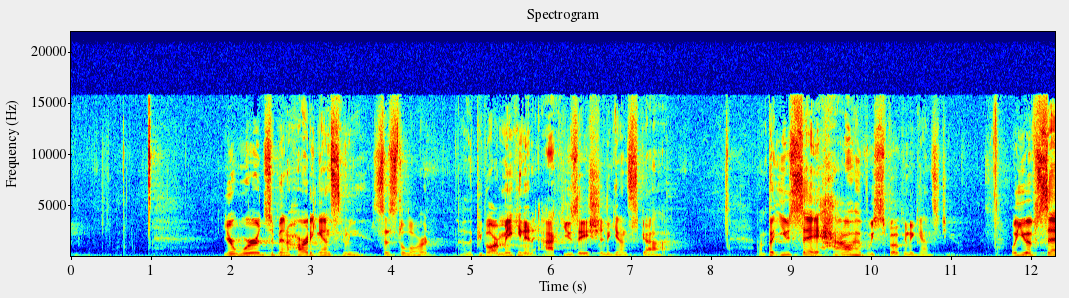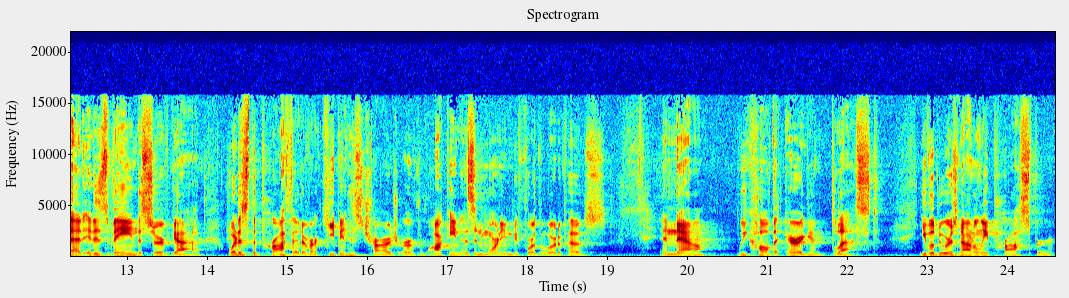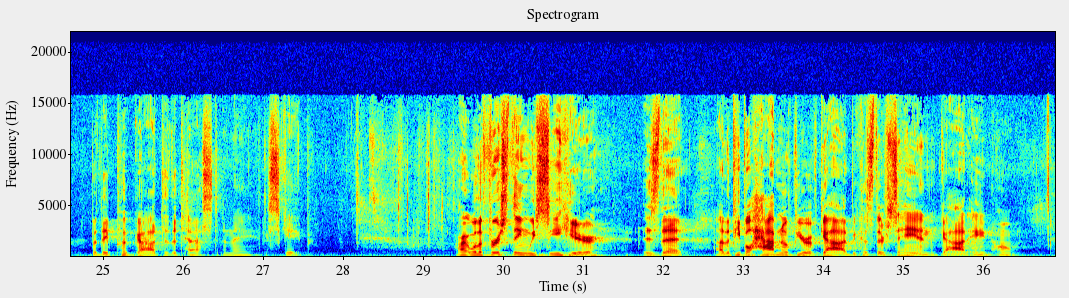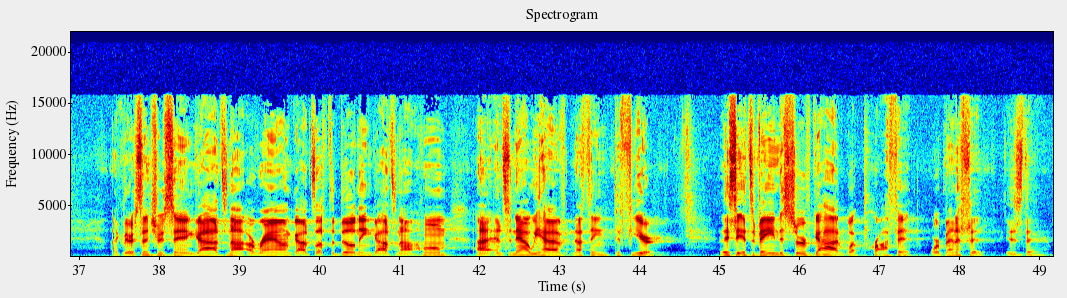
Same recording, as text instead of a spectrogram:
Your words have been hard against me, says the Lord. Uh, the people are making an accusation against God. Um, but you say, How have we spoken against you? Well, you have said, It is vain to serve God. What is the profit of our keeping his charge or of walking as in mourning before the Lord of hosts? And now we call the arrogant blessed. Evildoers not only prosper, but they put God to the test and they escape. All right, well, the first thing we see here is that uh, the people have no fear of God because they're saying God ain't home. Like they're essentially saying God's not around, God's left the building, God's not home. Uh, and so now we have nothing to fear. They say it's vain to serve God. What profit or benefit is there?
